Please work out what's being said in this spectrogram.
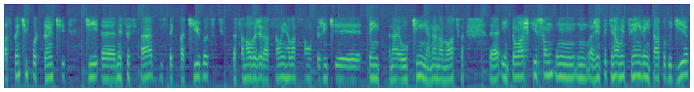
bastante importante de é, necessidades, expectativas dessa nova geração em relação ao que a gente tem, né, ou tinha né, na nossa. É, então, eu acho que isso é um, um, um, A gente tem que realmente se reinventar todo dia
